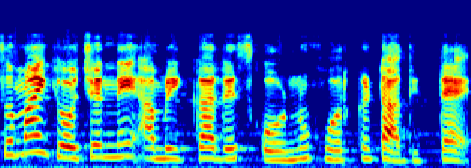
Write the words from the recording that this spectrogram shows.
ਸਮਾਯੋਜਨ ਨੇ ਅਮਰੀਕਾ ਦੇ ਸਕੋਰ ਨੂੰ ਹੋਰ ਘਟਾ ਦਿੱਤਾ ਹੈ।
